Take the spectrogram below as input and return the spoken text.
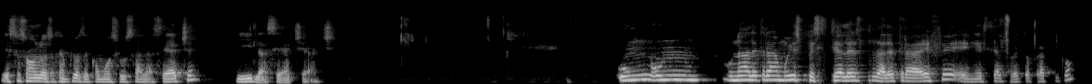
Esos son los ejemplos de cómo se usa la CH y la CHH. una letra muy especial es la letra F en este alfabeto práctico.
